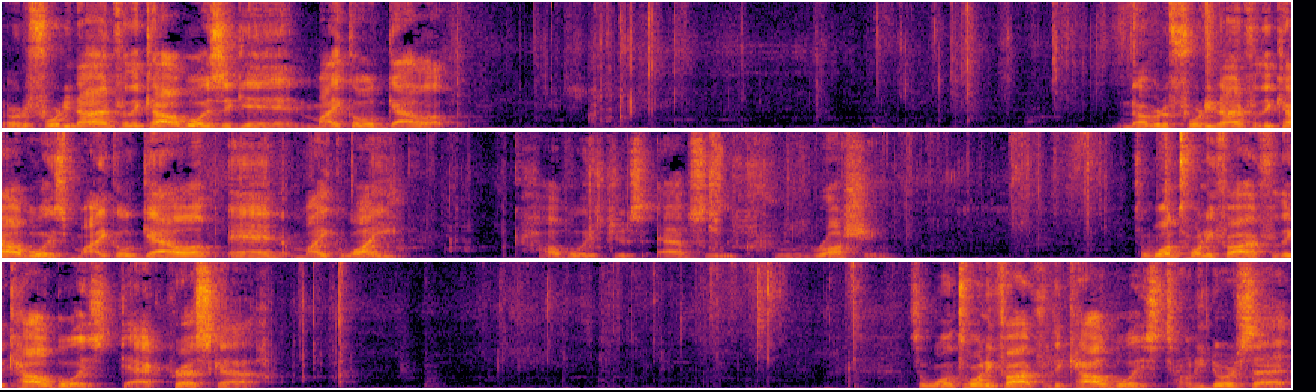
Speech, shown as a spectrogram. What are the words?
Number to 49 for the Cowboys again, Michael Gallup. Number to 49 for the Cowboys, Michael Gallup and Mike White. Cowboys just absolutely crushing. To 125 for the Cowboys, Dak Prescott. To 125 for the Cowboys, Tony Dorsett.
